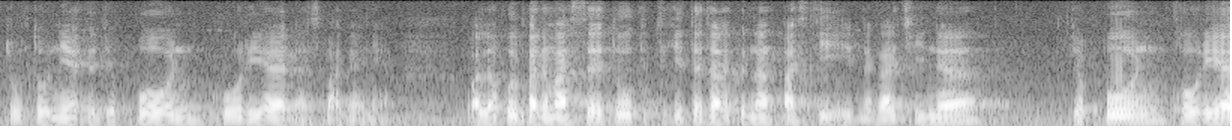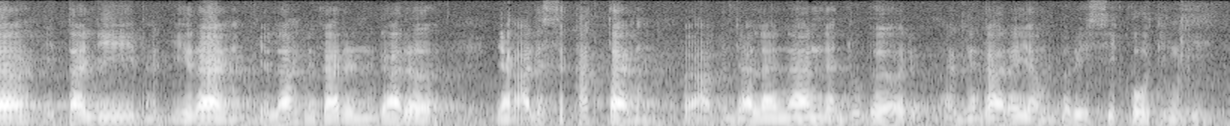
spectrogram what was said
contohnya ke Jepun, Korea dan sebagainya walaupun pada masa itu kita, kita telah kenal pasti negara China, Jepun, Korea, Itali dan Iran ialah negara-negara yang ada sekatan perjalanan dan juga negara yang berisiko tinggi.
